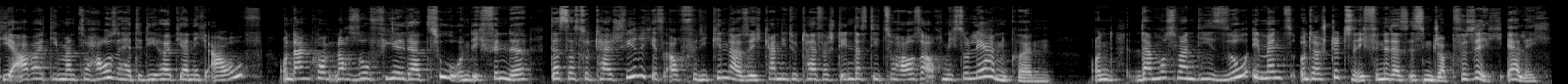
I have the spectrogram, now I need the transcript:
Die Arbeit, die man zu Hause hätte, die hört ja nicht auf. Und dann kommt noch so viel dazu. Und ich finde, dass das total schwierig ist, auch für die Kinder. Also ich kann die total verstehen, dass die zu Hause auch nicht so lernen können. Und da muss man die so immens unterstützen. Ich finde, das ist ein Job für sich, ehrlich.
